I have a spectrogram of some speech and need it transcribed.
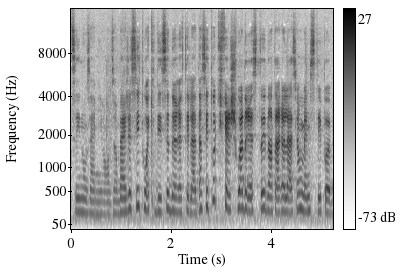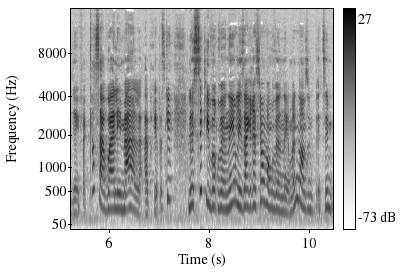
Tu sais, nos amis vont dire, ben là, c'est toi qui décides de rester là-dedans. C'est toi qui fais le choix de rester dans ta relation, même si t'es pas bien. Fait que quand ça va aller mal après, parce que le cycle, il va revenir, les agressions vont revenir. Même dans une, tu sais,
